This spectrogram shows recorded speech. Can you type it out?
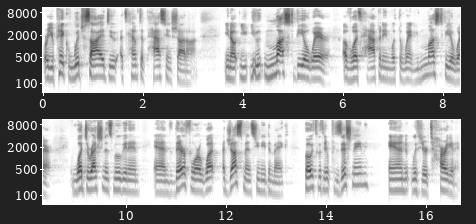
or you pick which side to attempt a passing shot on, you know, you, you must be aware of what's happening with the wind. You must be aware what direction it's moving in and therefore what adjustments you need to make both with your positioning and with your targeting.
